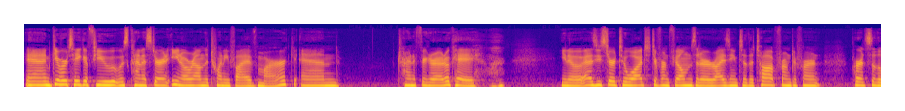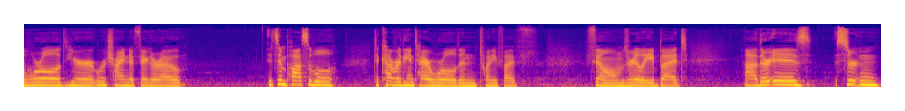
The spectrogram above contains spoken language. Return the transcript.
And give or take a few, it was kind of started, you know, around the 25 mark and trying to figure out, okay, you know, as you start to watch different films that are rising to the top from different parts of the world, you're we're trying to figure out it's impossible to cover the entire world in 25 films, really. But uh, there is certain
